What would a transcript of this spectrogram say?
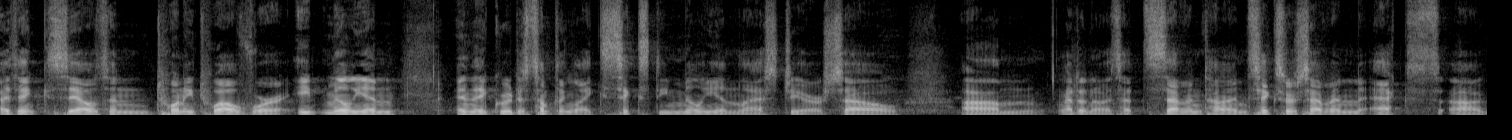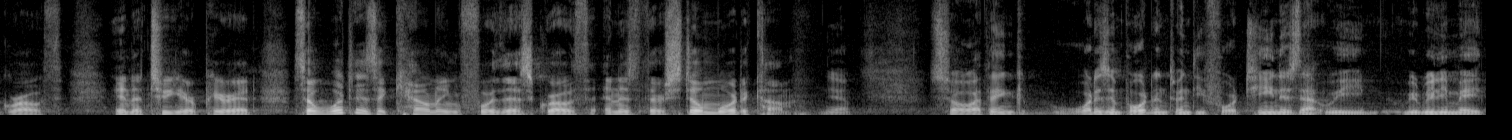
I think sales in 2012 were 8 million, and they grew to something like 60 million last year. So um, I don't know, is that seven times, six or seven X uh, growth in a two year period. So, what is accounting for this growth, and is there still more to come? Yeah. So I think what is important in 2014 is that we, we really made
